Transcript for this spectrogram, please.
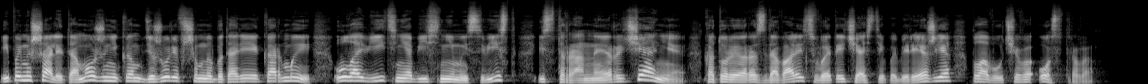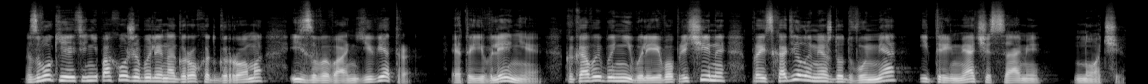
и помешали таможенникам, дежурившим на батарее кормы, уловить необъяснимый свист и странное рычание, которые раздавались в этой части побережья плавучего острова. Звуки эти не похожи были на грохот грома и завывание ветра. Это явление, каковы бы ни были его причины, происходило между двумя и тремя часами ночи.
